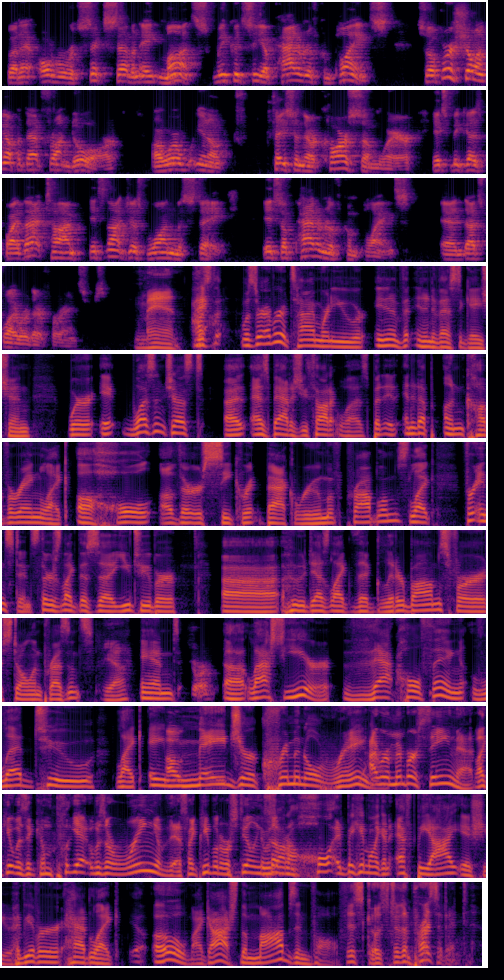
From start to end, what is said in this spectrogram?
but over six, seven, eight months, we could see a pattern of complaints. So if we're showing up at that front door or we're you know chasing their car somewhere it's because by that time it's not just one mistake. It's a pattern of complaints and that's why we're there for answers. Man, Was, th- was there ever a time when you were in, a, in an investigation where it wasn't just uh, as bad as you thought it was, but it ended up uncovering like a whole other secret back room of problems? Like, for instance, there's like this uh, YouTuber uh, who does like the glitter bombs for stolen presents. yeah. And sure uh, last year, that whole thing led to like a Oh. major criminal ring. I remember seeing that. Like it was a complete, yeah, it was a ring of this. Like people were stealing It was stuff. on a whole. It became like an FBI issue. Have you ever had like, oh my gosh, the mob's involved? This goes to the president.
